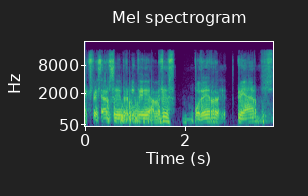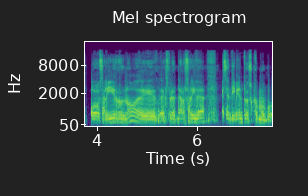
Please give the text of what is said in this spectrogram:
expresarse, permite a veces poder crear o salir, ¿no? Eh, dar salida a sentimientos como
